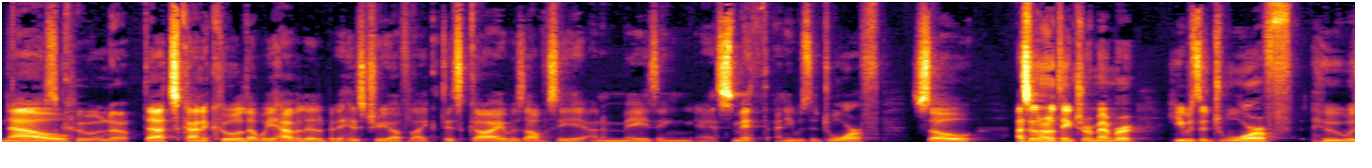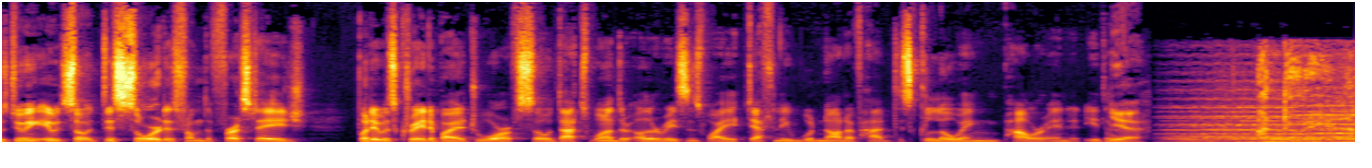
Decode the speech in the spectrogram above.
Now, That's cool. No. that's kind of cool that we have a little bit of history of like this guy was obviously an amazing uh, smith and he was a dwarf. So That's another thing to remember. He was a dwarf who was doing it. Was, so this sword is from the first age, but it was created by a dwarf. So that's one of the other reasons why it definitely would not have had this glowing power in it either. Yeah. Anduri, the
